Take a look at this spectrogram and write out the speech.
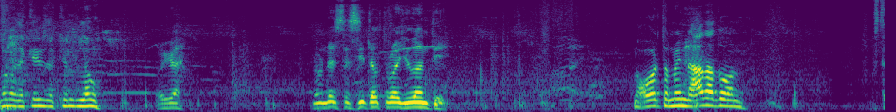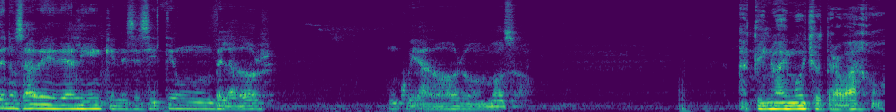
no me dejes de aquel lado. Oiga, no necesita otro ayudante. No, ahorita no hay nada, don. ¿Usted no sabe de alguien que necesite un velador, un cuidador o un mozo? A ti no hay mucho trabajo.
